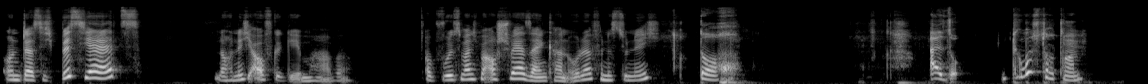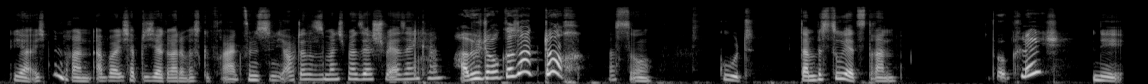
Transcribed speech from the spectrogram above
Und dass ich bis jetzt noch nicht aufgegeben habe. Obwohl es manchmal auch schwer sein kann, oder? Findest du nicht? Doch. Also, du bist doch dran. Ja, ich bin dran. Aber ich habe dich ja gerade was gefragt. Findest du nicht auch, dass es manchmal sehr schwer sein kann? Habe ich doch gesagt, doch. Ach so. Gut. Dann bist du jetzt dran. Wirklich? Nee,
